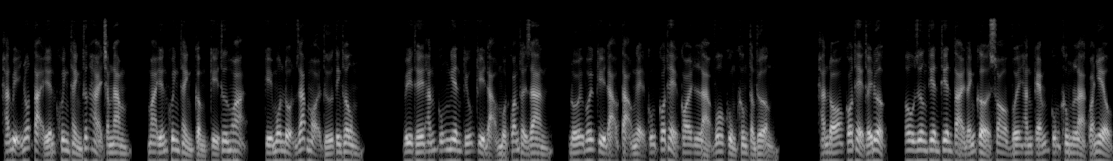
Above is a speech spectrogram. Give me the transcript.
Hắn bị nhốt tại yến khuynh thành thức hải trăm năm mà yến khuynh thành cầm kỳ thư họa, kỳ môn độn giáp mọi thứ tinh thông. Vì thế hắn cũng nghiên cứu kỳ đạo một quãng thời gian, đối với kỳ đạo tạo nghệ cũng có thể coi là vô cùng không tầm thường. Hắn đó có thể thấy được, âu dương thiên thiên tài đánh cờ so với hắn kém cũng không là quá nhiều.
